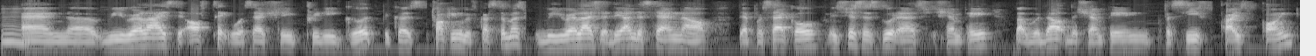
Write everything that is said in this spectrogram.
Mm. And uh, we realized the offtake was actually pretty good because talking with customers, we realized that they understand now that Prosecco is just as good as champagne, but without the champagne perceived price point.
